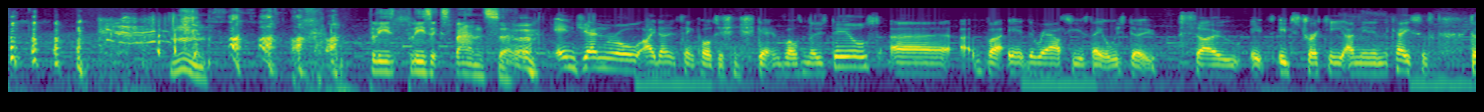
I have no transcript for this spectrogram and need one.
Hmm. please, please expand, sir. In general, I don't think politicians should get involved in those deals, uh, but it, the reality is they always do. So it's it's tricky. I mean, in the case of the,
